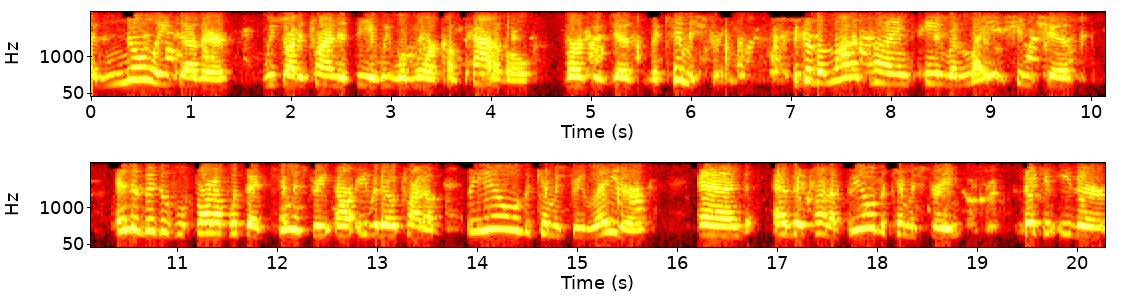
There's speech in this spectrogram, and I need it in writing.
to know each other, we started trying to see if we were more compatible versus just the chemistry. Because a lot of times in relationships, individuals will start off with that chemistry or either they'll try to build the chemistry later and as they're trying to build the chemistry, they can either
